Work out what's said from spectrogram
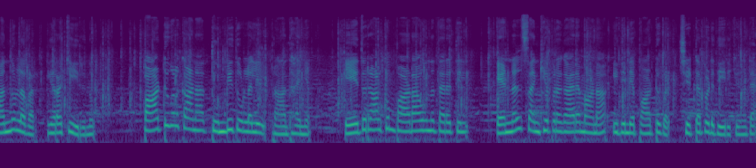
അന്നുള്ളവർ ഇറക്കിയിരുന്നു. പാട്ടുകൾക്കാണ് തുമ്പി തുള്ളലിൽ പ്രാധാന്യം. ഏതൊരാൾക്കും പാടാവുന്ന തരത്തിൽ എണ്ണൽ സംഖ്യപ്രകാരമാണ് ഇതിന്റെ പാട്ടുകൾ ചിട്ടപ്പെടുത്തിയിരിക്കുന്നത്.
